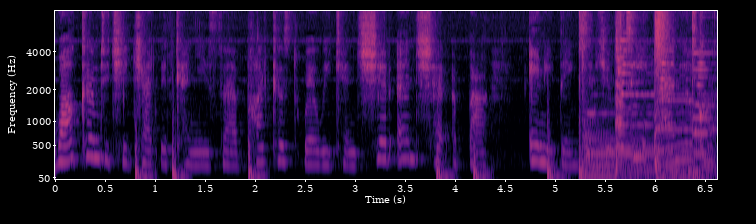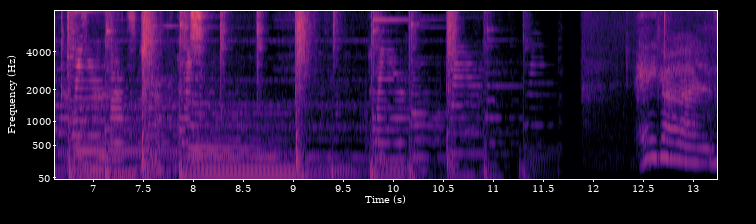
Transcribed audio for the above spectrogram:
Welcome to Chit Chat with Kanyisa, a podcast where we can chit and chat about anything. Tea and your chat. Hey guys,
